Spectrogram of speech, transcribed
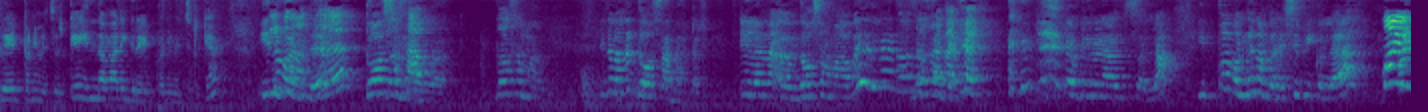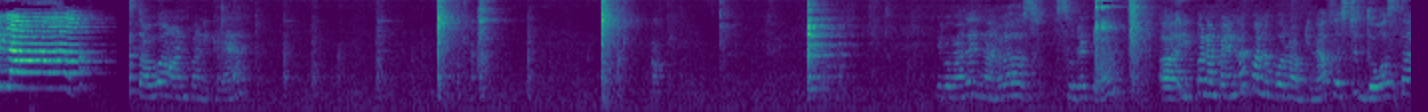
கிரேட் பண்ணி வச்சிருக்கேன். இந்த மாதிரி கிரேட் பண்ணி வச்சிருக்கேன். இது வந்து தோசை. மாவு. தோசை மாவு. இது வந்து தோசை பேட்டர் இல்லைன்னா தோசை மாவு இல்லைன்னா தோசை பேட்டர் எப்படின்னு சொல்லலாம். இப்போ வந்து நம்ம ரெசிபிக்குள்ள போயிடலாம். ஸ்டவ் ஆன் பண்ணிக்கிறேன். இப்போ வந்து நல்லா சுடட்டும். இப்போ நம்ம என்ன பண்ண போறோம் அப்படின்னா ஃபர்ஸ்ட் தோசை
